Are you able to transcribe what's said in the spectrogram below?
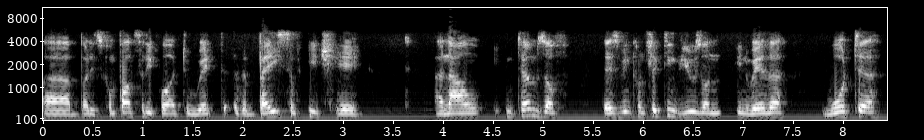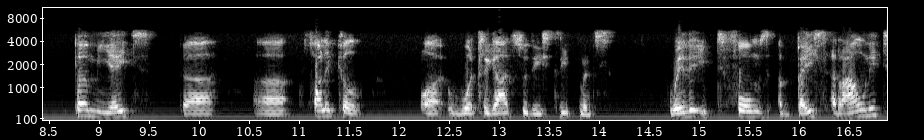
uh, but it's compulsory for her to wet the base of each hair. And now, in terms of, there's been conflicting views on in whether water permeates the uh, follicle uh, with regards to these treatments. Whether it forms a base around it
